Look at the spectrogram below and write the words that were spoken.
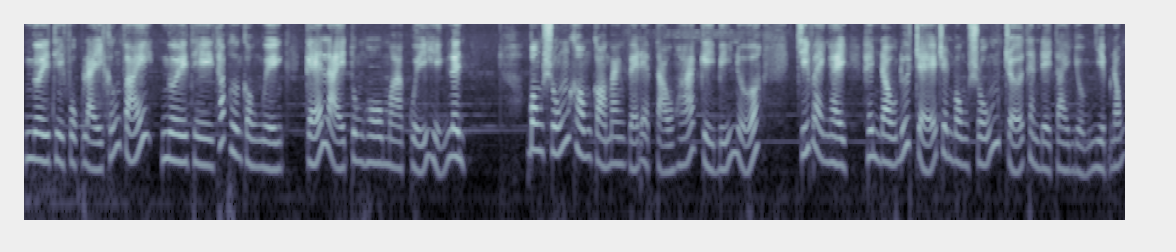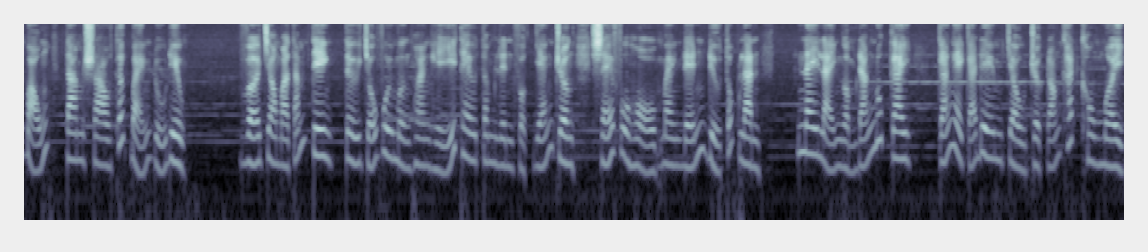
Người thì phục lạy khấn vái, người thì thắp hương cầu nguyện, kẻ lại tung hô mà quỷ hiển linh. Bông súng không còn mang vẻ đẹp tạo hóa kỳ bí nữa. Chỉ vài ngày, hình đầu đứa trẻ trên bông súng trở thành đề tài nhộn nhịp nóng bỏng, tam sao thất bản đủ điều. Vợ chồng bà Tám Tiên từ chỗ vui mừng hoan hỷ theo tâm linh Phật giáng trần sẽ phù hộ mang đến điều tốt lành. Nay lại ngậm đắng nuốt cay, cả ngày cả đêm chầu trực đón khách không mời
